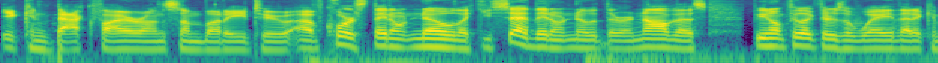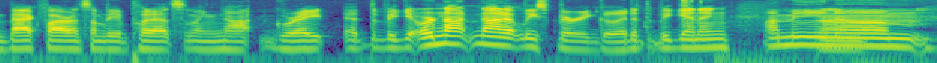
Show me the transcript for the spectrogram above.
it can backfire on somebody to of course they don't know like you said they don't know that they're a novice but you don't feel like there's a way that it can backfire on somebody to put out something not great at the begin or not not at least very good at the beginning I mean, Um, um,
